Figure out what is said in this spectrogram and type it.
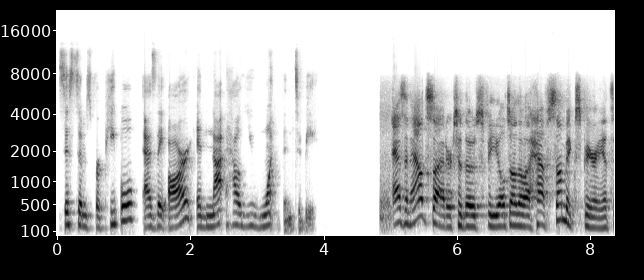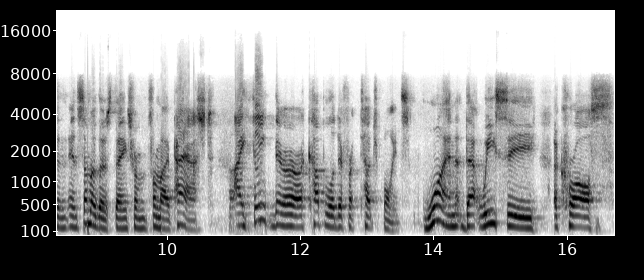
systems for people as they are and not how you want them to be as an outsider to those fields, although I have some experience in, in some of those things from, from my past, I think there are a couple of different touch points. One that we see across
